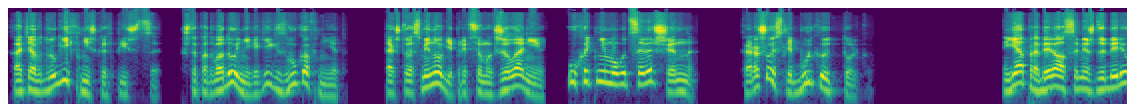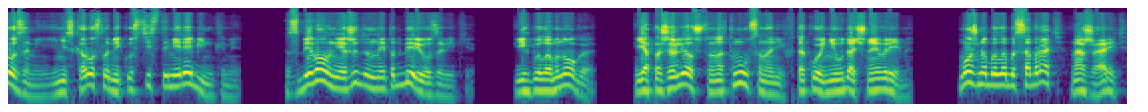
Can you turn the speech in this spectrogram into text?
Хотя в других книжках пишется, что под водой никаких звуков нет, так что осьминоги при всем их желании ухать не могут совершенно. Хорошо, если булькают только. Я пробирался между березами и низкорослыми кустистыми рябинками. Сбивал неожиданные подберезовики. Их было много. Я пожалел, что наткнулся на них в такое неудачное время. Можно было бы собрать, нажарить.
